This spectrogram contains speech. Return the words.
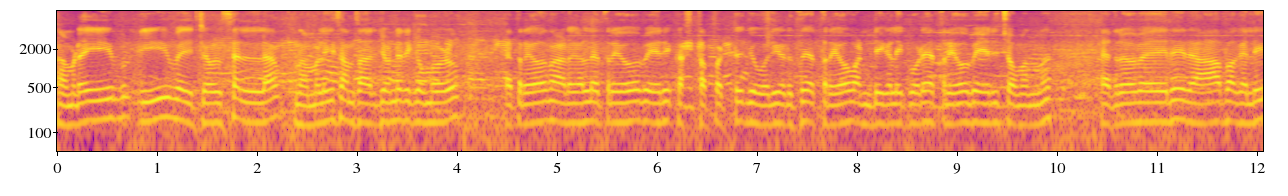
നമ്മുടെ ഈ ഈ വെജിറ്റബിൾസ് എല്ലാം നമ്മൾ ഈ സംസാരിച്ചുകൊണ്ടിരിക്കുമ്പോഴും എത്രയോ നാടുകളിൽ എത്രയോ പേര് കഷ്ടപ്പെട്ട് ജോലിയെടുത്ത് എത്രയോ വണ്ടികളിൽ കൂടെ എത്രയോ പേര് ചുമന്ന് എത്രയോ പേര് രാപകലി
